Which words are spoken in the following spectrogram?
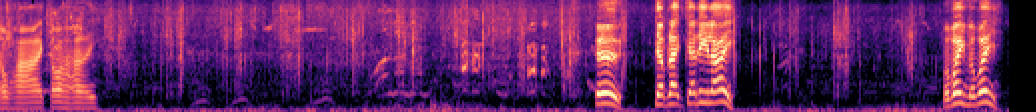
To hai, to hai. Ừ, chụp lại cho đi lại. Mà Vinh, mà Vinh.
